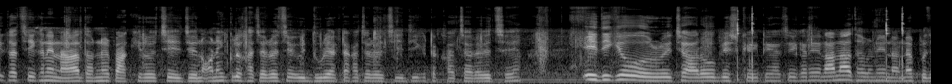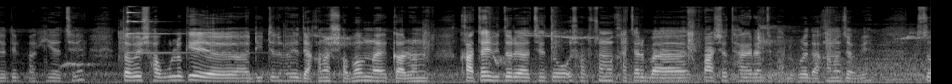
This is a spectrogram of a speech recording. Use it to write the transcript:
পাখির কাছে এখানে নানা ধরনের পাখি রয়েছে। এই যে অনেকগুলো খাঁচা রয়েছে, ওই দূরে একটা খাঁচা রয়েছে এইদিকে একটা খাঁচা রয়েছে। এইদিকেও রয়েছে আরও বেশ কয়েকটি আছে এখানে নানা ধরনের নানা প্রজাতির পাখি আছে। তবে সবগুলোকে ডিটেল হয়ে দেখানো সম্ভব নয়, কারণ খাঁচার ভিতরে আছে তো সবসময় খাঁচার পাশে থাকার আছে ভালো করে দেখানো যাবে। সো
